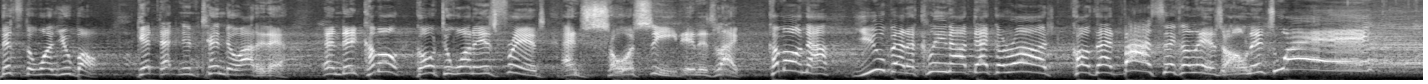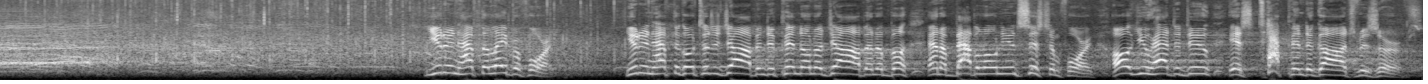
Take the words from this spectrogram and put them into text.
this is the one you bought. Get that Nintendo out of there. And then, come on, go to one of his friends and sow a seed in his life. Come on now, you better clean out that garage because that bicycle is on its way. You didn't have to labor for it. You didn't have to go to the job and depend on a job and a, and a Babylonian system for it. All you had to do is tap into God's reserves.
